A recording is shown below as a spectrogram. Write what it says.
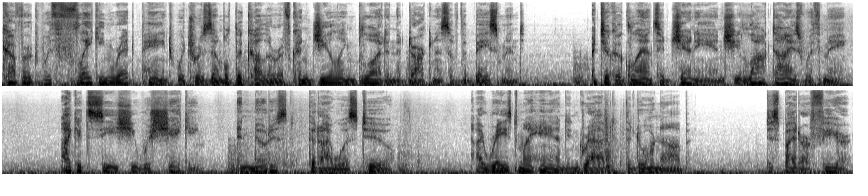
covered with flaking red paint which resembled the color of congealing blood in the darkness of the basement. I took a glance at Jenny and she locked eyes with me. I could see she was shaking and noticed that I was too. I raised my hand and grabbed the doorknob. Despite our fear,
